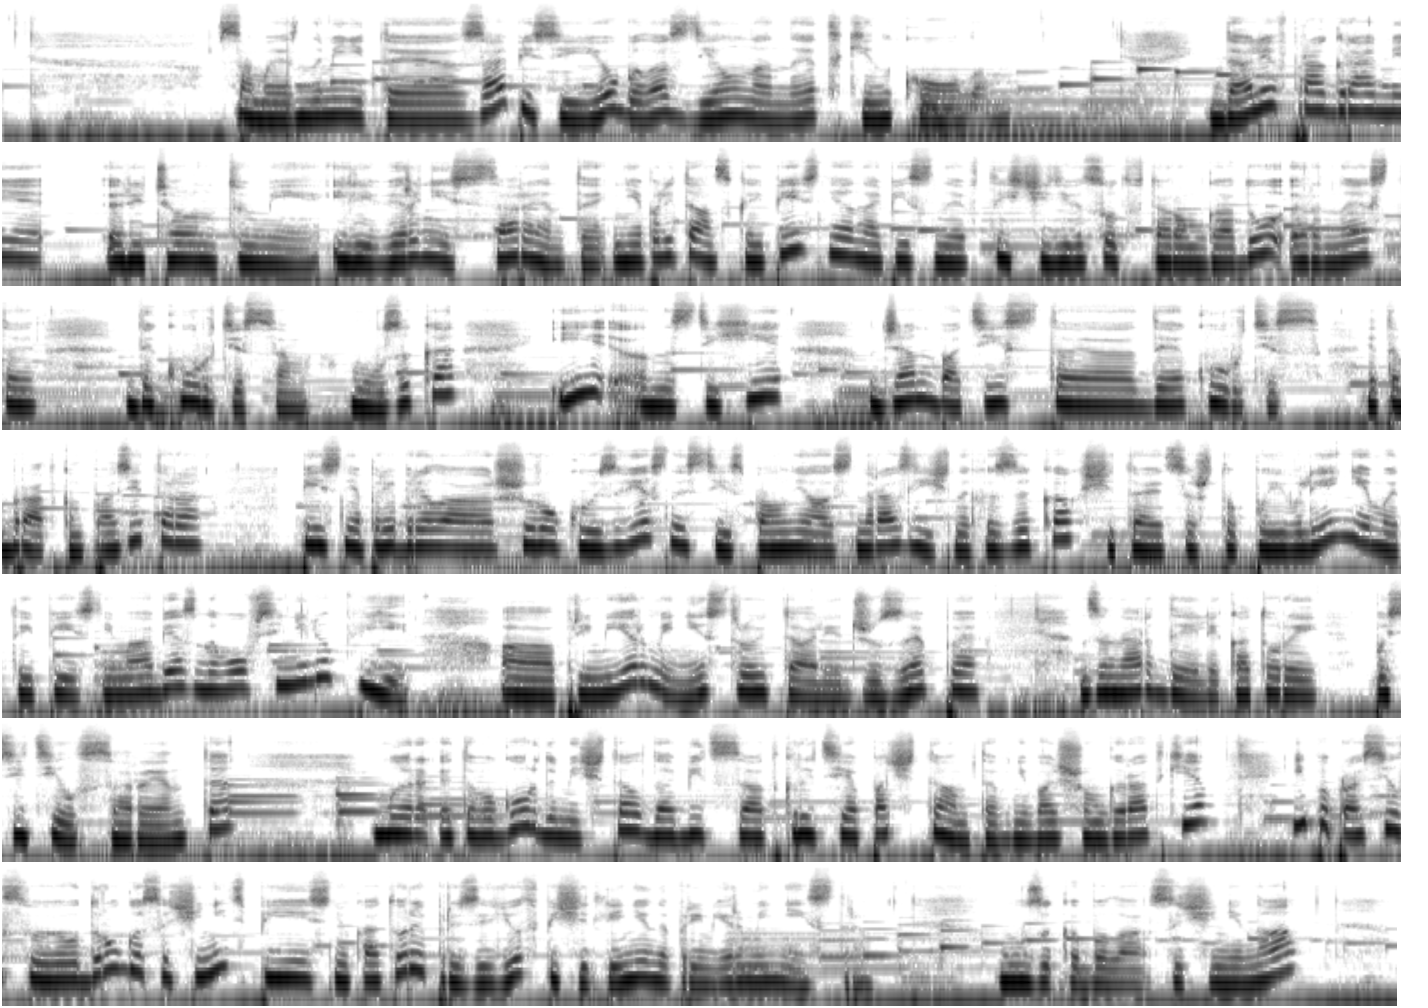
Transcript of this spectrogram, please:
Самая знаменитая запись ее была сделана Нет Кинколом. Далее в программе Return to Me или «Вернись в Соренто» – неаполитанская песня, написанная в 1902 году Эрнесто де Куртисом, музыка, и на стихи Джан Батиста де Куртис. Это брат композитора, Песня приобрела широкую известность и исполнялась на различных языках. Считается, что появлением этой песни мы обязаны вовсе не любви, а премьер-министру Италии Джузеппе Занардели, который посетил Соренто. Мэр этого города мечтал добиться открытия почтамта в небольшом городке и попросил своего друга сочинить песню, которая произведет впечатление на премьер-министра. Музыка была сочинена,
